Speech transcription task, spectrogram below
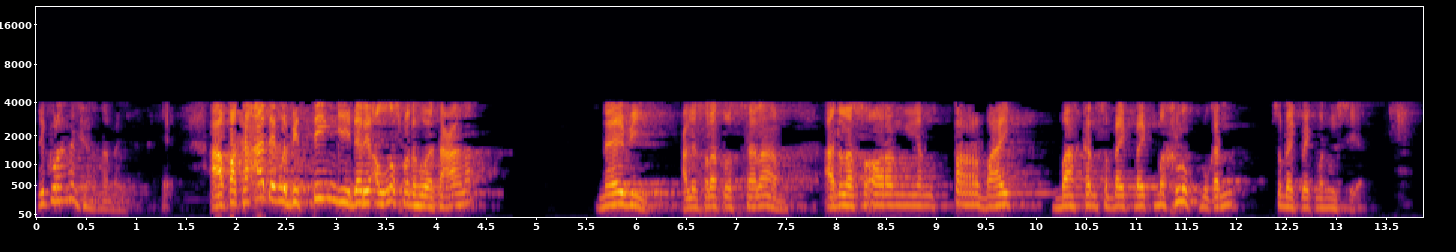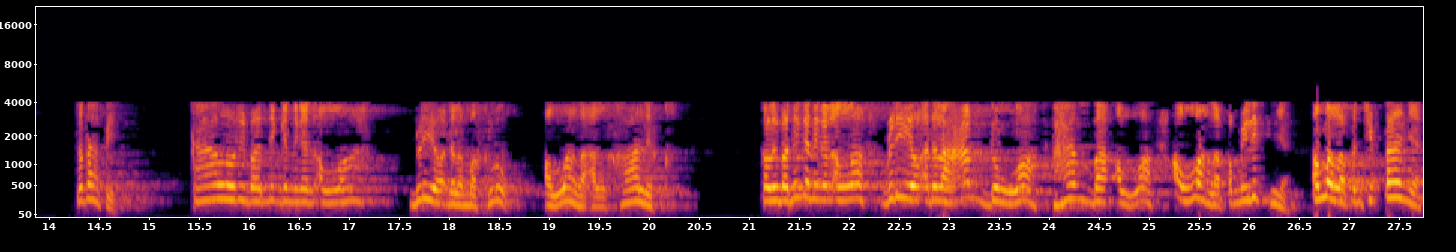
Ini kurang ajar namanya. Apakah ada yang lebih tinggi dari Allah Subhanahu wa taala? Nabi alaihi wassalam adalah seorang yang terbaik bahkan sebaik-baik makhluk bukan sebaik-baik manusia. Tetapi kalau dibandingkan dengan Allah, beliau adalah makhluk. Allah lah al-khaliq. Kalau dibandingkan dengan Allah, beliau adalah Abdullah, hamba Allah. Allah lah pemiliknya. Allah lah penciptanya.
